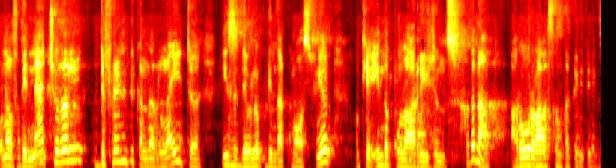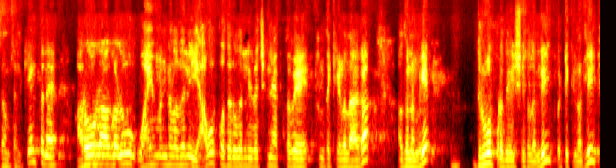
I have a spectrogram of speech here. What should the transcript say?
one of the natural different colour light is developed in the atmosphere okay in the polar regions ಅದನ್ನ ಅರೋರಾಸ್ ಅಂತ ಕರಿತೀವಿ ಎಕ್ಸಾಮ್ಸ್ ಅಲ್ಲಿ ಕೇಳ್ತಾನೆ. ಅರೋರಾಗಳು ವಾಯುಮಂಡಲದಲ್ಲಿ ಯಾವ ಪದರದಲ್ಲಿ ರಚನೆ ಆಗ್ತವೆ ಅಂತ ಕೇಳಿದಾಗ ಅದು ನಮಗೆ ಧ್ರುವ ಪ್ರದೇಶಗಳಲ್ಲಿ ಪರ್ಟಿಕ್ಯುಲರ್ಲಿ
